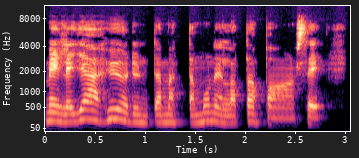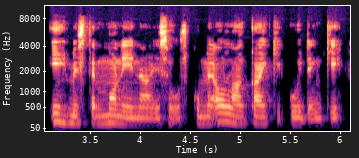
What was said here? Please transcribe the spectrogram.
meille jää hyödyntämättä monella tapaa se ihmisten moninaisuus, kun me ollaan kaikki kuitenkin –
